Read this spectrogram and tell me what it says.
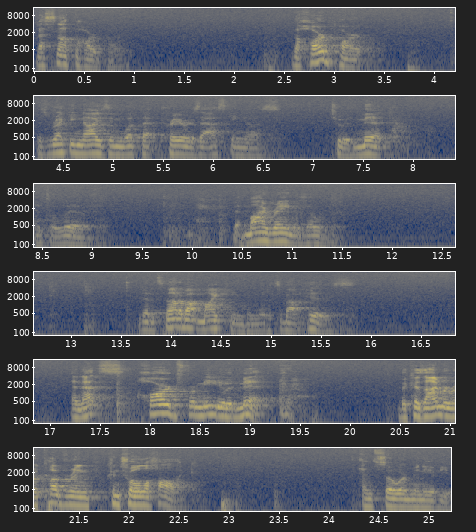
That's not the hard part. The hard part is recognizing what that prayer is asking us to admit and to live. That my reign is over. That it's not about my kingdom, that it's about His. And that's hard for me to admit because I'm a recovering controlaholic. And so are many of you.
